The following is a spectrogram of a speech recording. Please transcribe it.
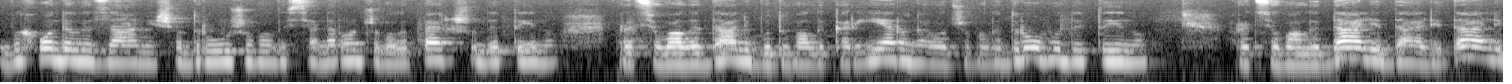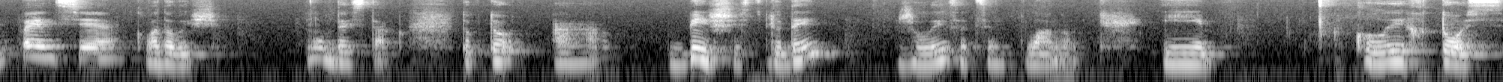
виходили заміж, одружувалися, народжували першу дитину, працювали далі, будували кар'єру, народжували другу дитину, працювали далі, далі, далі, пенсія, кладовище. Ну, десь так. Тобто більшість людей жили за цим планом. І коли хтось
